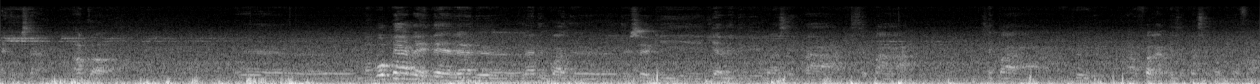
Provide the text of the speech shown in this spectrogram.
C'est comme ça. Encore. Euh, mon beau-père était l'un de, de quoi de, de ceux qui, qui avaient dit que c'est pas, c'est pas c'est pas que l'enfant l'a baisé, c'est pas mon enfant.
